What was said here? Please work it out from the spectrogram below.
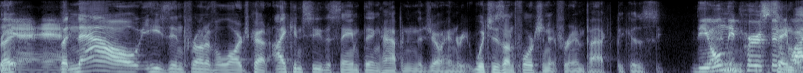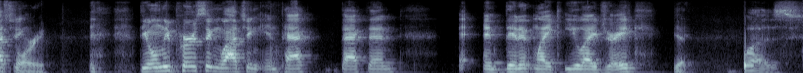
right? Yeah, yeah. But now he's in front of a large crowd. I can see the same thing happening to Joe Hendry, which is unfortunate for Impact because the I only mean, person same watching story. the only person watching Impact back then and didn't like Eli Drake Yeah. was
